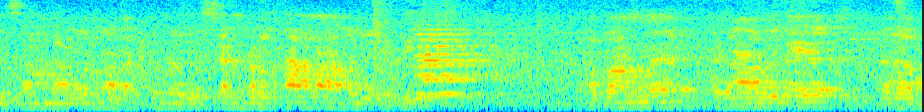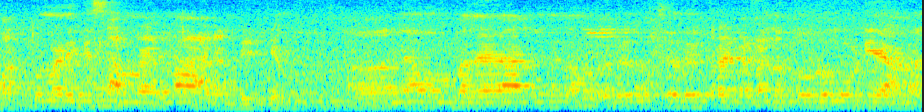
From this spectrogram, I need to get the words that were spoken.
ഈ സമ്മേളനം നടക്കുന്നത് സെൻട്രൽ ഹാളാണ് വേദി അപ്പോൾ അന്ന് രാവിലെ പത്ത് മണിക്ക് സമ്മേളനം ആരംഭിക്കും. പിന്നെ ഒമ്പതേകാലിന് നമ്മളൊരു ചെറിയ പ്രകടനത്തോടു കൂടിയാണ്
